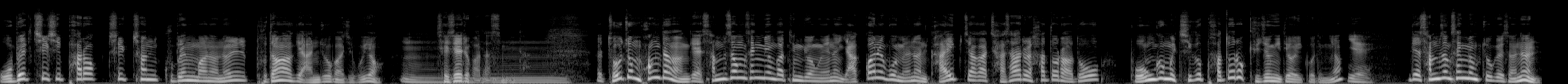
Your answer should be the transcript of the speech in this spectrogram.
578억 7,900만 원을 부당하게 안 줘가지고요. 음. 제재를 받았습니다. 음. 저좀 황당한 게 삼성생명 같은 경우에는 약관을 보면은 가입자가 자살을 하더라도 보험금을 지급하도록 규정이 되어 있거든요. 예. 근데 삼성생명 쪽에서는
